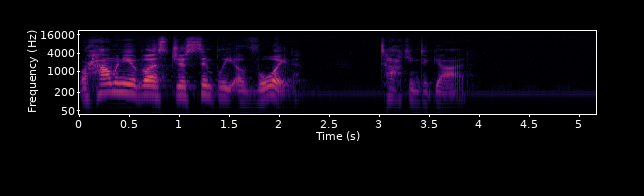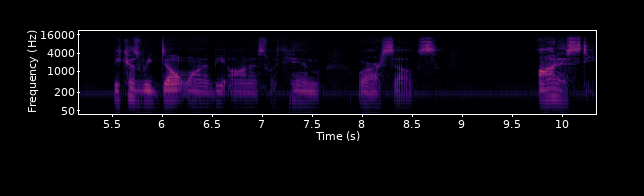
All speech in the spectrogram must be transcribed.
Or how many of us just simply avoid talking to God because we don't want to be honest with Him or ourselves? Honesty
